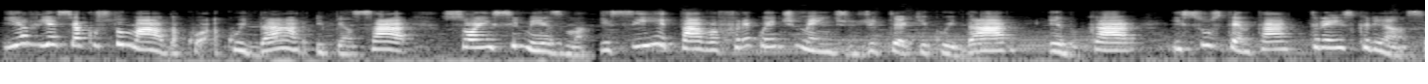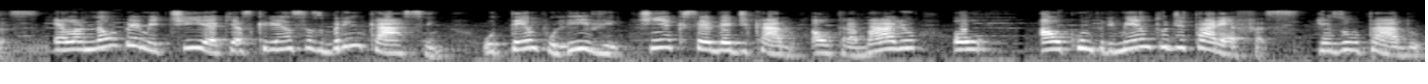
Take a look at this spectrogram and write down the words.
e havia se acostumado a cuidar e pensar só em si mesma, e se irritava frequentemente de ter que cuidar, educar e sustentar três crianças. Ela não permitia que as crianças brincassem o tempo livre tinha que ser dedicado ao trabalho ou ao cumprimento de tarefas. Resultado:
